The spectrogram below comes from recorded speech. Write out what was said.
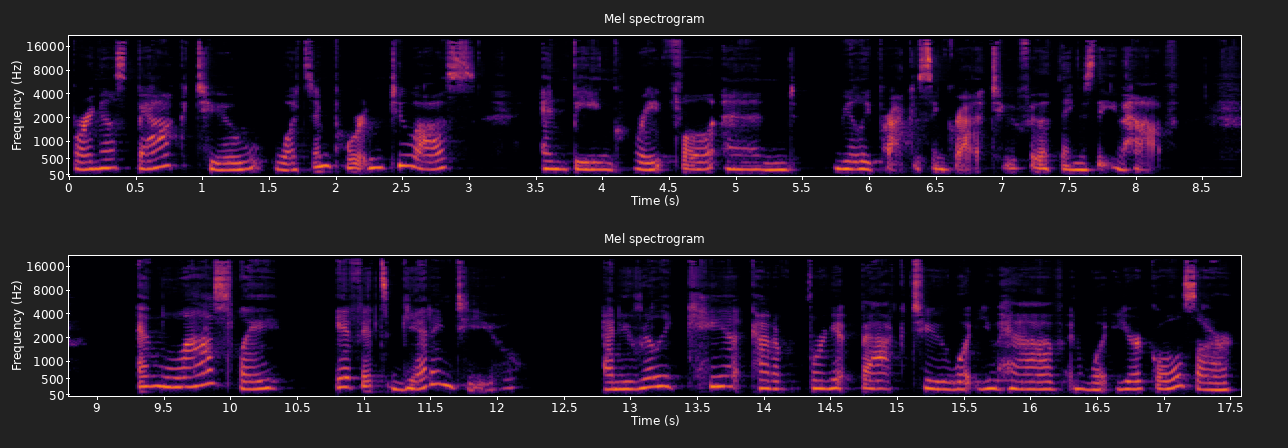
bring us back to what's important to us and being grateful and really practicing gratitude for the things that you have. And lastly, if it's getting to you and you really can't kind of bring it back to what you have and what your goals are,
